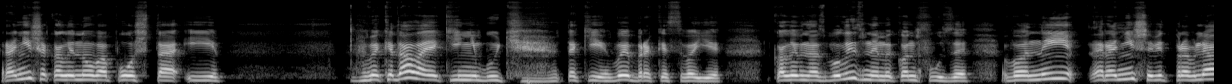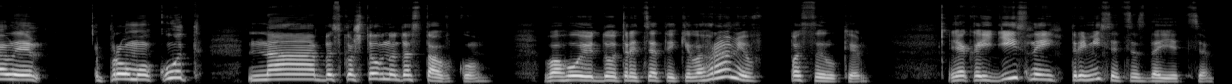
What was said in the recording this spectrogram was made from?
Раніше, коли нова пошта і викидала які-небудь такі вибрики свої, коли в нас були з ними конфузи, вони раніше відправляли промокод на безкоштовну доставку вагою до 30 кілограмів посилки, який дійсний 3 місяці, здається.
